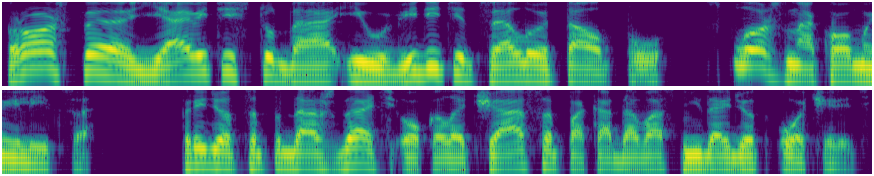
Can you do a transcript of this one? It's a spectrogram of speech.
«Просто явитесь туда и увидите целую толпу, сплошь знакомые лица. Придется подождать около часа, пока до вас не дойдет очередь.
